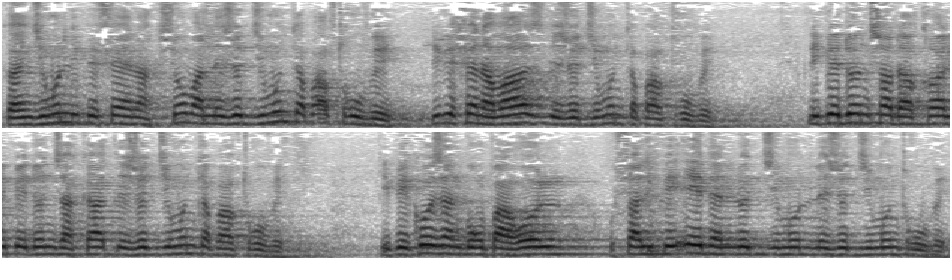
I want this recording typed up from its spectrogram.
quand un il peut faire une action, ben les autres sont capables de trouver. Il peut faire namaz, les autres sont capables de trouver. il peut donner sadaqa, il peut donner zakat, les autres gens capables de trouver. Il peut causer une bonne parole, ou soit il peut aider l'autre les autres gens trouver.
